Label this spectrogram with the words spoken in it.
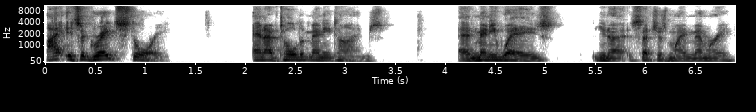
I it's a great story, and I've told it many times, and many ways. You know, such as my memory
